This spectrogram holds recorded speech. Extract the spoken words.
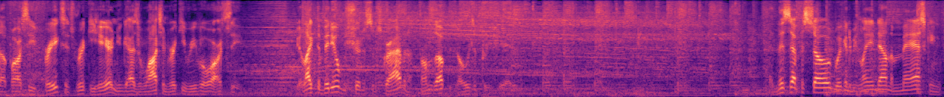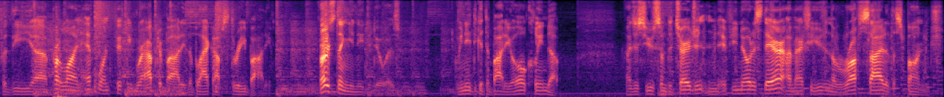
up RC freaks, it's Ricky here and you guys are watching Ricky Revo RC. If you like the video be sure to subscribe and a thumbs up is always appreciated. In this episode we're going to be laying down the masking for the uh, Proline F-150 Raptor body, the Black Ops 3 body. First thing you need to do is we need to get the body all cleaned up. I just used some detergent and if you notice there I'm actually using the rough side of the sponge.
